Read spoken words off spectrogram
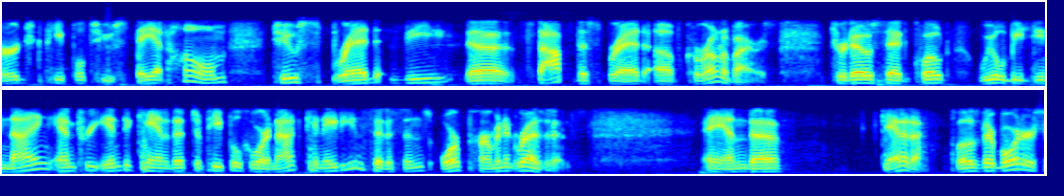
urged people to stay at home to spread the uh, stop the spread of coronavirus. Trudeau said, "quote We will be denying entry into Canada to people who are not Canadian citizens or permanent residents." And uh, Canada closed their borders.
